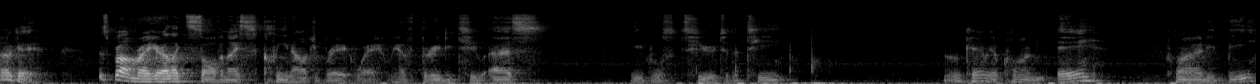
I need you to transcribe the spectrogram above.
Okay, this problem right here, I like to solve a nice clean algebraic way. We have 3d2s equals 2 to the t. Okay, we have quantity A, quantity B,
